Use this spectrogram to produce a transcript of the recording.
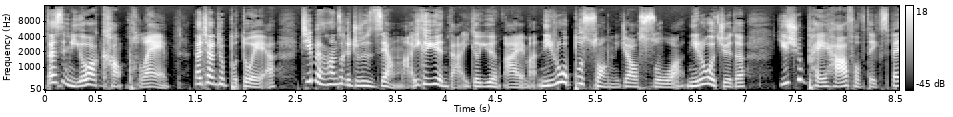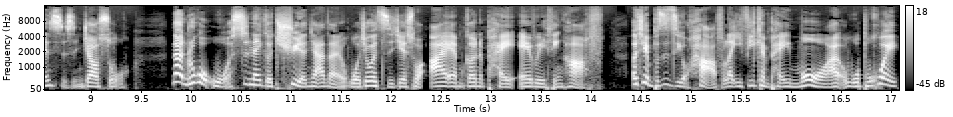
但是你又要 complain，那这样就不对啊。基本上这个就是这样嘛，一个愿打一个愿挨嘛。你如果不爽，你就要说啊。你如果觉得 you should pay half of the expenses，你就要说。那如果我是那个去人家的人，我就会直接说 I am going to pay everything half，而且不是只有 half，like if you can pay more，啊，我不会，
